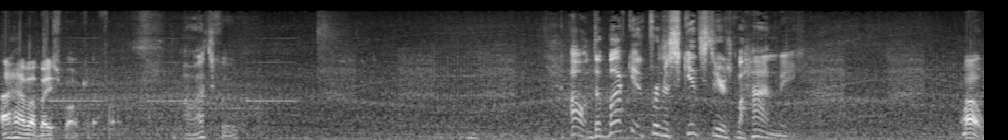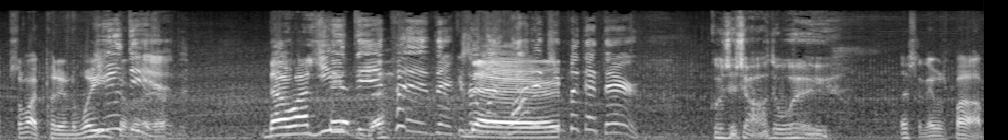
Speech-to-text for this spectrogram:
I have a baseball cap on. Oh, that's cool. Oh, the bucket for the skid steer's behind me. Oh, somebody put in the weeds you did. there. No, I You didn't. did put it there because I'm like, why did you put that there? Because it's all the way. Listen, it was Bob.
